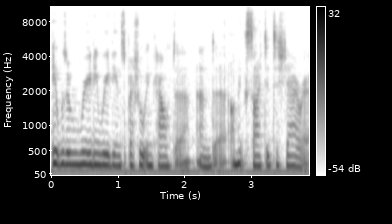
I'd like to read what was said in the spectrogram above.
it was a really, really special encounter, and uh, I'm excited to share it.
